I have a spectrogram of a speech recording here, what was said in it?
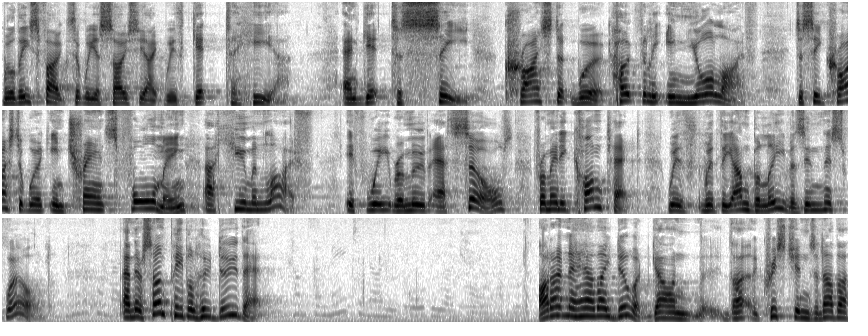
will these folks that we associate with get to hear and get to see Christ at work, hopefully in your life, to see Christ at work in transforming a human life if we remove ourselves from any contact with, with the unbelievers in this world. And there are some people who do that. I don't know how they do it. Go and uh, Christians and other.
